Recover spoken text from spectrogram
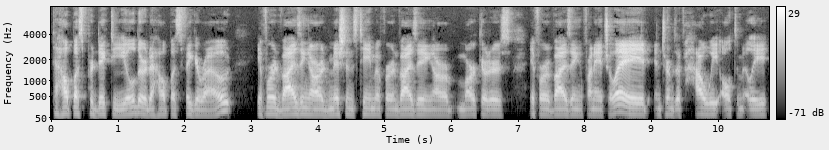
to help us predict yield or to help us figure out if we're advising our admissions team, if we're advising our marketers, if we're advising financial aid in terms of how we ultimately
